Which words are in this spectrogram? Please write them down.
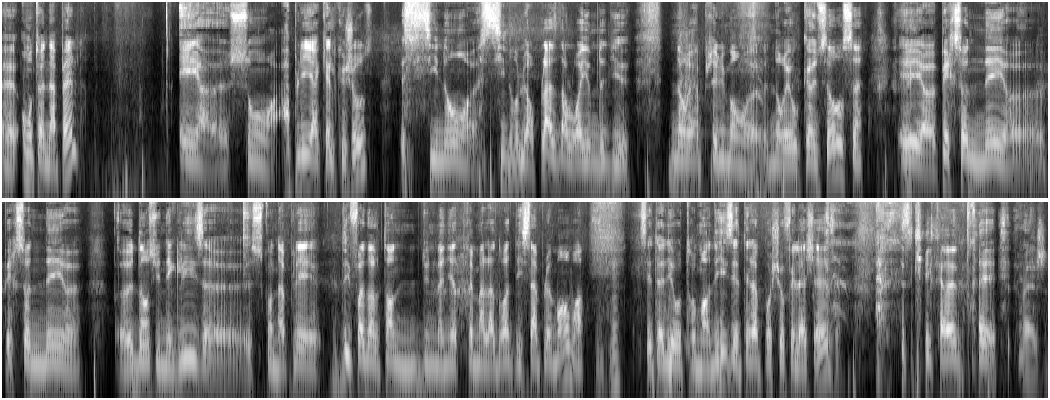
euh, ont un appel et euh, sont appelés à quelque chose. Sinon, euh, sinon, leur place dans le royaume de Dieu n'aurait absolument euh, n'aurait aucun sens. Et euh, personne n'est euh, personne n'est euh, euh, dans une église euh, ce qu'on appelait des fois dans le temps d'une manière très maladroite des simples membres. C'est-à-dire autrement dit, c'était là pour chauffer la chaise, ce qui est quand même très dommage.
